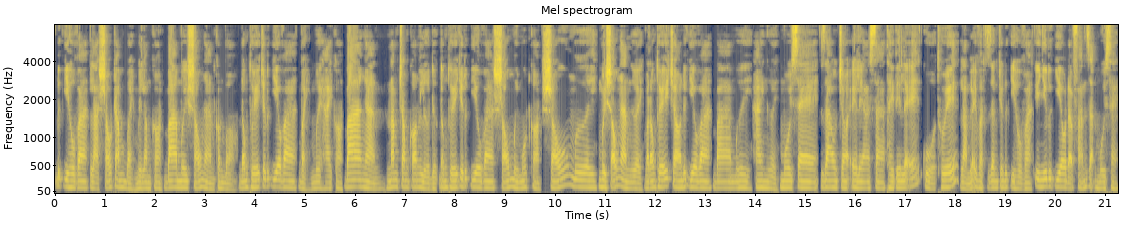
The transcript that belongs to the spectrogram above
Đức Giê-hô-va là 675 con, 36.000 con bò, đóng thuế cho Đức Giê-hô-va 72 con, 3.500 con lừa được đóng thuế cho Đức Giê-hô-va 61 con, 60 16.000 người và đóng thuế cho Đức Giê-hô-va 32 người. Môi-se giao cho Eleasa thầy tế lễ của thuế làm lễ vật dâng cho Đức Giê-hô-va. Y như Đức Giê-hô đã phán dặn Môi-se.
